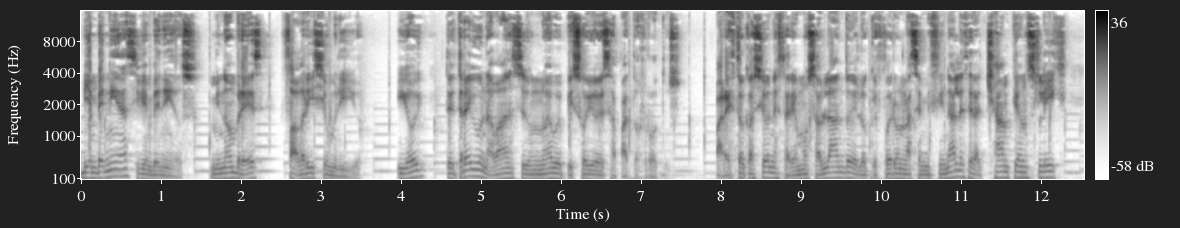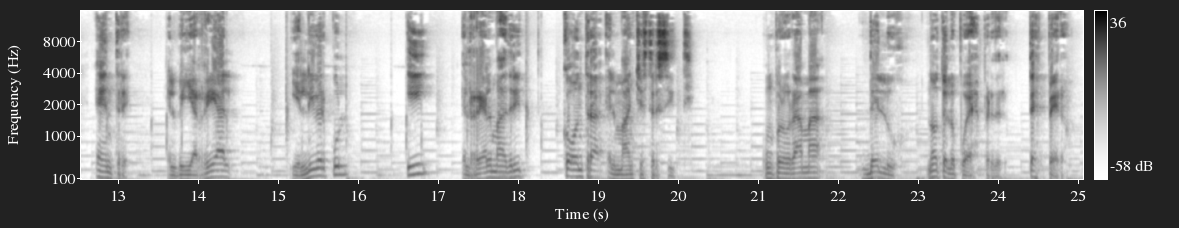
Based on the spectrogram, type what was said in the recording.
Bienvenidas y bienvenidos. Mi nombre es Fabricio Murillo y hoy te traigo un avance de un nuevo episodio de Zapatos Rotos. Para esta ocasión estaremos hablando de lo que fueron las semifinales de la Champions League entre el Villarreal y el Liverpool y el Real Madrid contra el Manchester City. Un programa de lujo, no te lo puedes perder. Te espero.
